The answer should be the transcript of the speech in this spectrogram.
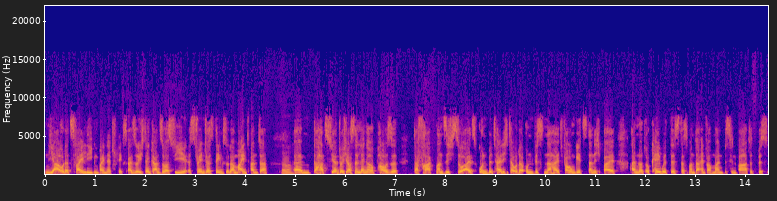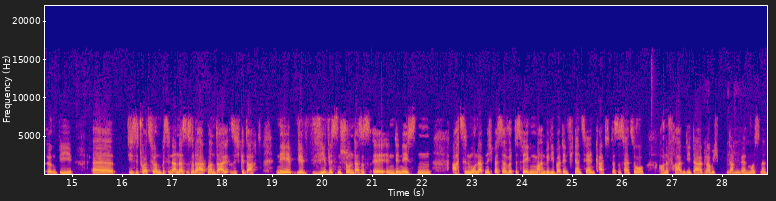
ein Jahr oder zwei liegen bei Netflix. Also ich denke an sowas wie Stranger Things oder Mindhunter. Oh. Ähm, da hast du ja durchaus eine längere Pause. Da fragt man sich so als Unbeteiligter oder Unwissender halt, warum geht's da nicht bei I'm not okay with this, dass man da einfach mal ein bisschen wartet, bis irgendwie äh, die Situation ein bisschen anders ist? Oder hat man da sich gedacht, nee, wir, wir wissen schon, dass es äh, in den nächsten 18 Monaten nicht besser wird, deswegen machen wir lieber den finanziellen Cut? Das ist halt so auch eine Frage, die da, glaube ich, bedacht werden muss, ne?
